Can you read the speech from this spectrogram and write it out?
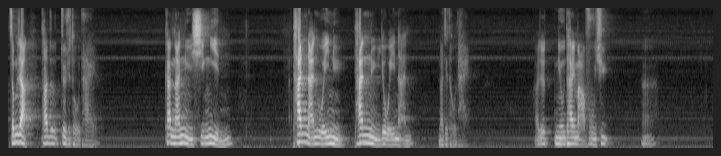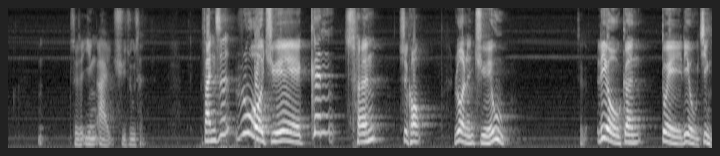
怎么讲？他就就去投胎，看男女行淫，贪男为女，贪女就为男，那就投胎，啊，就牛胎马腹去，嗯。所以说，因爱取诸尘。反之，若觉根尘是空，若能觉悟这个六根对六境、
